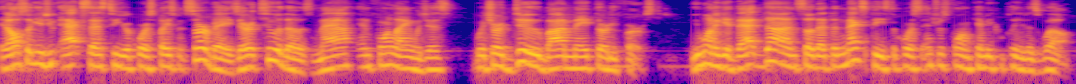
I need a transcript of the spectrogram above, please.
It also gives you access to your course placement surveys. There are two of those, math and foreign languages, which are due by May 31st. You want to get that done so that the next piece, the course interest form, can be completed as well.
